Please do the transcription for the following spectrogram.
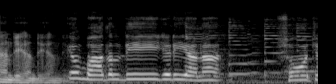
ਹਾਂਜੀ ਹਾਂਜੀ ਹਾਂਜੀ। ਕਿਉਂ ਬਾਦਲ ਦੀ ਜਿਹੜੀ ਆ ਨਾ ਸੋਚ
